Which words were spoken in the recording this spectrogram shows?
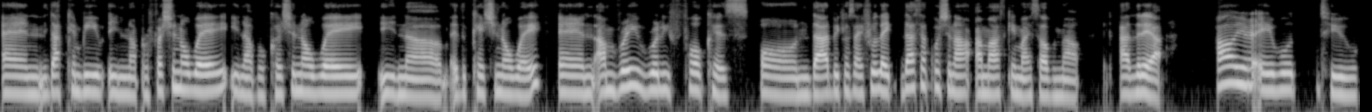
And that can be in a professional way, in a vocational way, in a educational way. And I'm really, really focused on that because I feel like that's a question I'm asking myself now. Andrea, how you're able to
